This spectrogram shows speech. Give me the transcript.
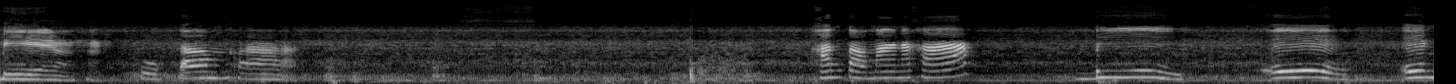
เบร์ค่ะ ถูกต้องค่ะ คำต่อมานะคะ B A N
